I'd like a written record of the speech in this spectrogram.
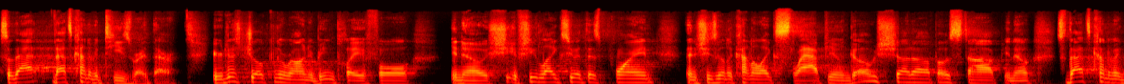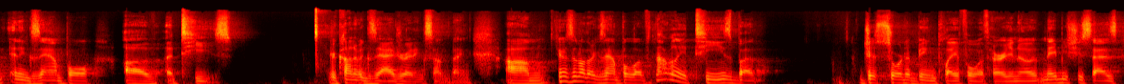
So that, that's kind of a tease right there. You're just joking around. You're being playful. You know, she, if she likes you at this point, then she's going to kind of like slap you and go, oh, shut up. Oh, stop. You know, so that's kind of an example of a tease. You're kind of exaggerating something. Um, here's another example of not really a tease, but just sort of being playful with her. You know, maybe she says,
